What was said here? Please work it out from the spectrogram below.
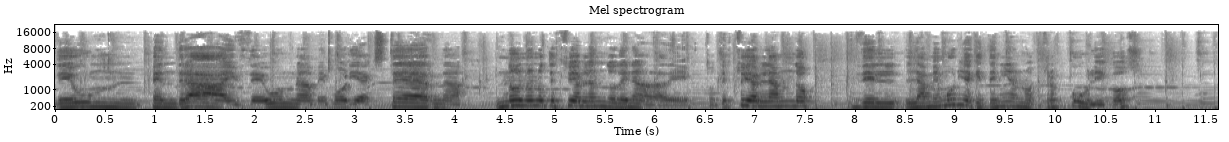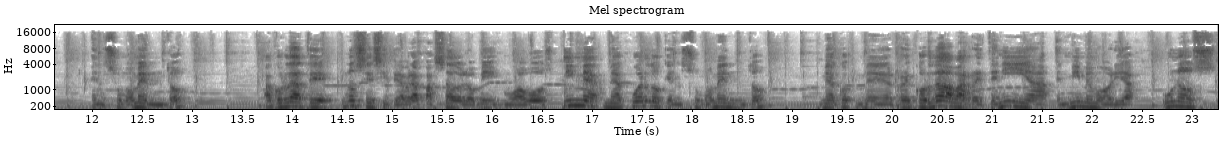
de un pendrive, de una memoria externa. No, no, no te estoy hablando de nada de esto. Te estoy hablando de la memoria que tenían nuestros públicos en su momento. Acordate, no sé si te habrá pasado lo mismo a vos. A mí me, me acuerdo que en su momento me, recordaba, retenía en mi memoria unos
